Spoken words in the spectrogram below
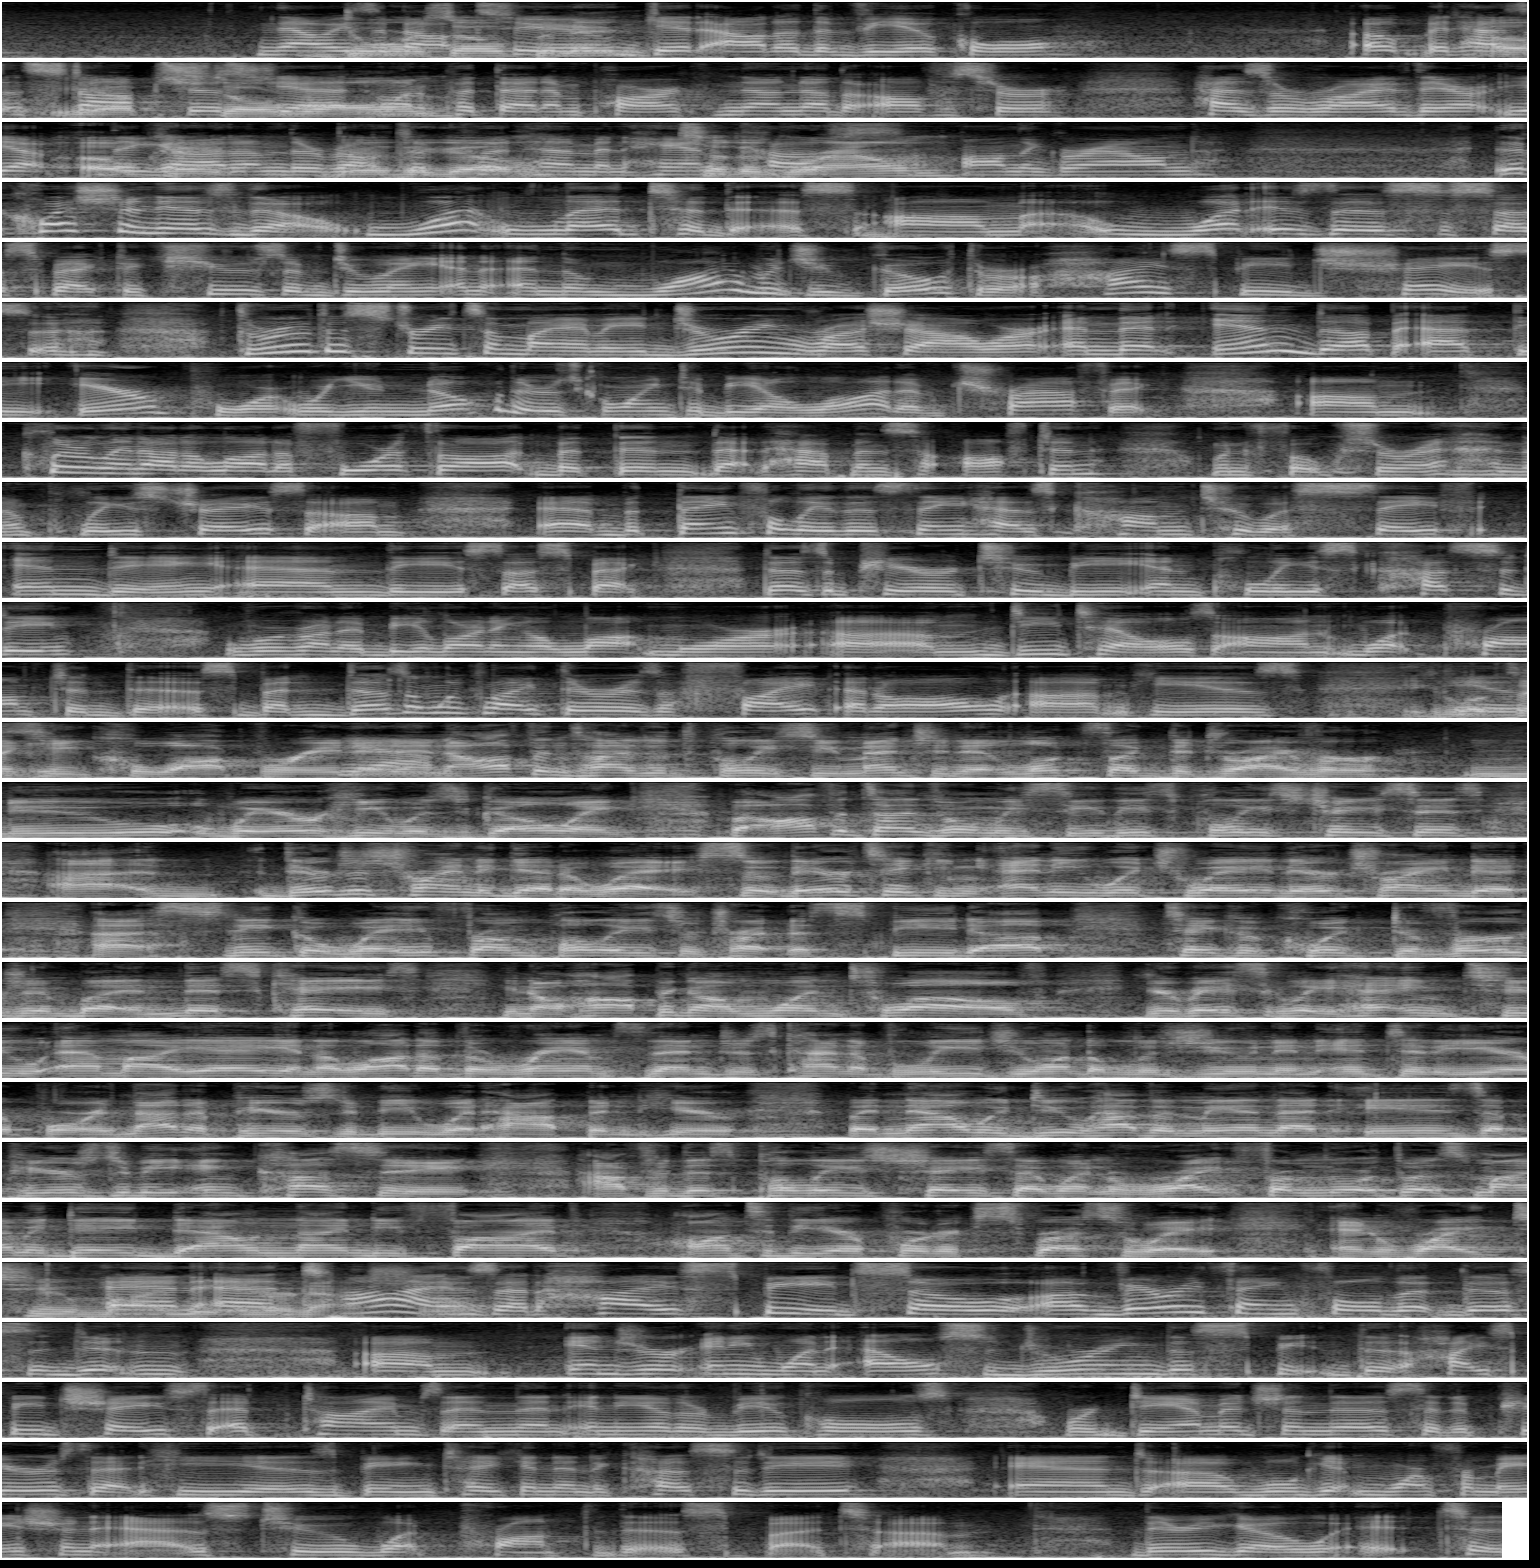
Now he's Doors about opening. to get out of the vehicle. Oh, it hasn't oh, stopped yep, just yet. Rolling. I want to put that in park. Now another officer has arrived there. Yep, okay. they got him. They're about to put him in handcuffs the on the ground. The question is, though, what led to this? Um, what is this suspect accused of doing? And, and then why would you go through a high speed chase through the streets of Miami during rush hour and then end up at the airport where you know there's going to be a lot of traffic? Um, clearly, not a lot of forethought, but then that happens often when folks are in, a police chase. Um, uh, but thankfully, this thing has come to a safe ending, and the suspect does appear to be in police custody. We're going to be learning a lot more um, details on what prompted this, but it doesn't look like there is a fight at all. Um, he is. He, looks is, like he cooperated, Yeah. and oftentimes with the police, you mentioned it looks like the driver knew where he was going. But oftentimes when we see these police chases, uh, they're just trying to get away. So they're taking any which way. They're trying to uh, sneak away from police or try to speed up, take a quick diversion. But in this case, you know, hopping on 112, you're basically heading to MIA, and a lot of the ramps then just kind of lead you onto Lejeune and into the airport. And that appears to be what happened here. But now we do have a man that is appears to be in custody after this police chase that went right from Northwest Miami-Dade down 95 onto the airport expressway and right to Miami and at times at high speed. So uh, very thankful that this didn't um, injure anyone else during the, the high speed chase at times, and then any other vehicles were damaged in this. It appears that he is being taken into custody, and uh, we'll get more information as to what prompted this. But um, there you go. It,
